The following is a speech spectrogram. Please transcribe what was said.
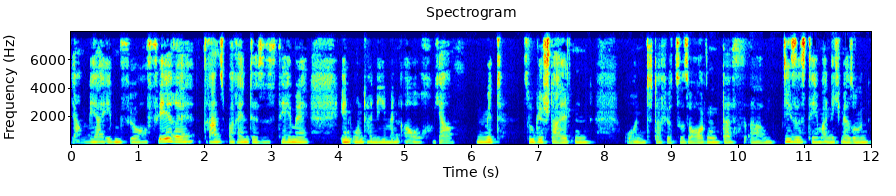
ja mehr eben für faire, transparente Systeme in Unternehmen auch ja mitzugestalten und dafür zu sorgen, dass ähm, dieses Thema nicht mehr so ein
